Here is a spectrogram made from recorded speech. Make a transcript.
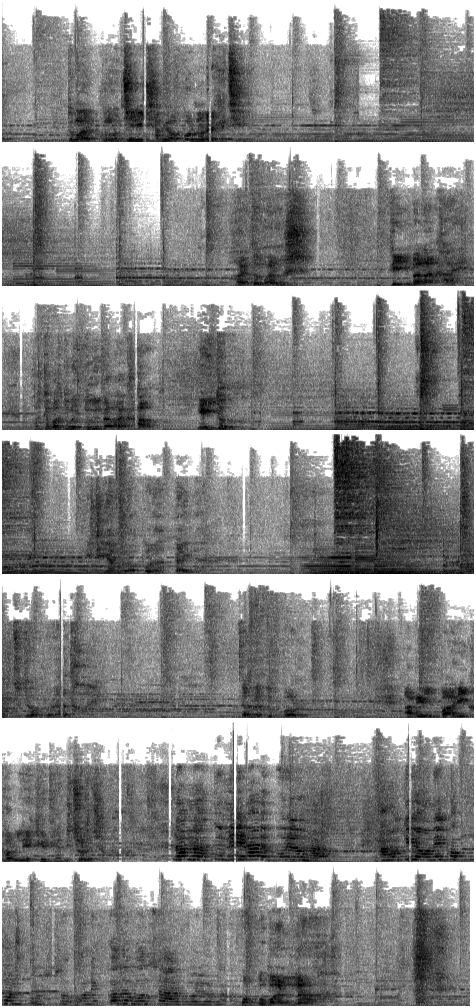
তোমার কোন জিনিস আমি অপূর্ণ রেখেছি? হয়তো মানুষ তিন বেলা খায়, হয়তো বা তুমি দুই বেলা খাও, এই তো। এটি আমার অপরাধ, তাই না? যদি অপরাধ হয়, তাহলে তুমি বলো, আমি এই বাড়ি ঘর লেখে দিয়ে আমি চলে যাব। না না, তুমি বলো না। আমাকে অনেক অপমান করছ অনেক কথা বলছো আর বলো না। অপমান না।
